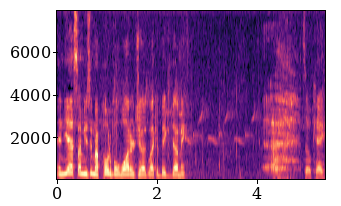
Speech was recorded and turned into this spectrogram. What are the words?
And yes, I'm using my potable water jug like a big dummy. It's okay.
